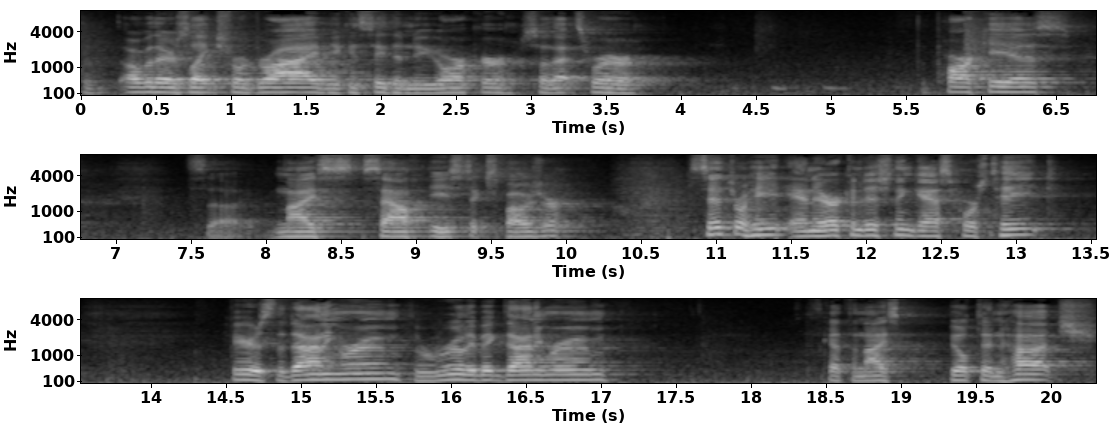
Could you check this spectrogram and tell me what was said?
So over there is Lakeshore Drive. You can see the New Yorker. So that's where park is. It's a nice southeast exposure. Central heat and air conditioning, gas forced heat. Here's the dining room, the really big dining room. It's got the nice built-in hutch.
